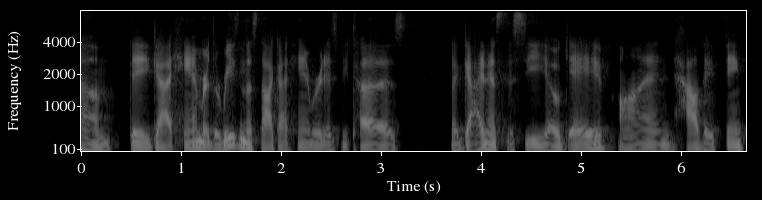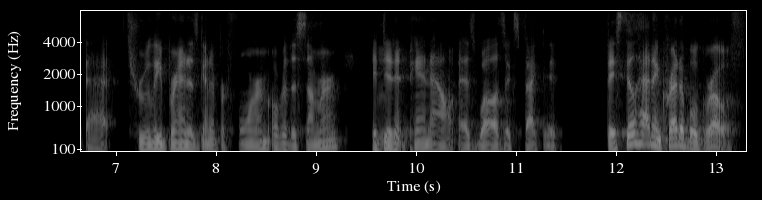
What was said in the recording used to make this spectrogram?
Um, they got hammered. The reason the stock got hammered is because the guidance the CEO gave on how they think that Truly brand is going to perform over the summer, it Mhm. didn't pan out as well as expected. They still had incredible growth,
